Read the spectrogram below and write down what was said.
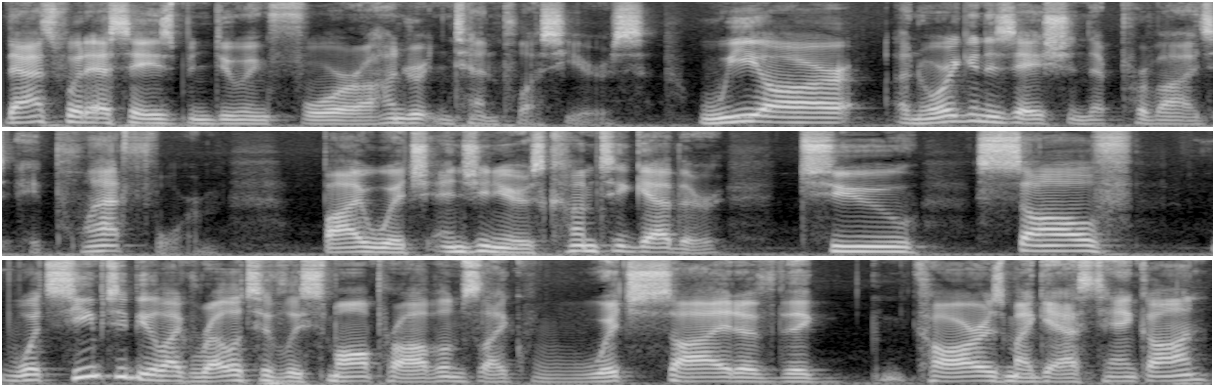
That's what SA has been doing for 110 plus years. We are an organization that provides a platform by which engineers come together to solve what seem to be like relatively small problems, like which side of the car is my gas tank on,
